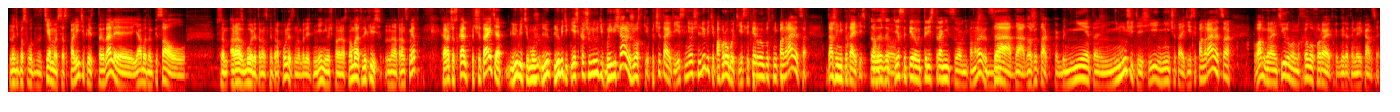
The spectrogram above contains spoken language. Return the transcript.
Но типа вот эта тема вся с политикой и так далее, я об этом писал в своем разборе Трансметрополитена, блядь, мне не очень понравилось. Но мы отвлеклись на Трансмет. Короче, скальп почитайте, любите, муж... любите, если, короче, любите боевичары жесткие, почитайте. Если не очень любите, попробуйте. Если первый выпуск не понравится, даже не пытайтесь. Да, что... Если первые три страницы вам не понравятся. Да, да, даже так. Как бы не это, не мучитесь и не читайте. Если понравится, вам гарантирован hell of a ride, как говорят американцы.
